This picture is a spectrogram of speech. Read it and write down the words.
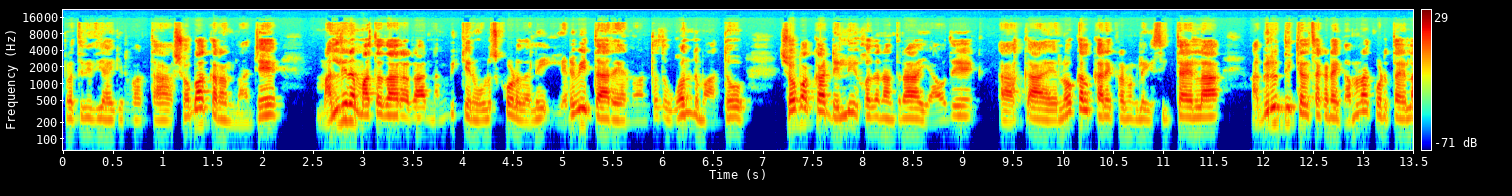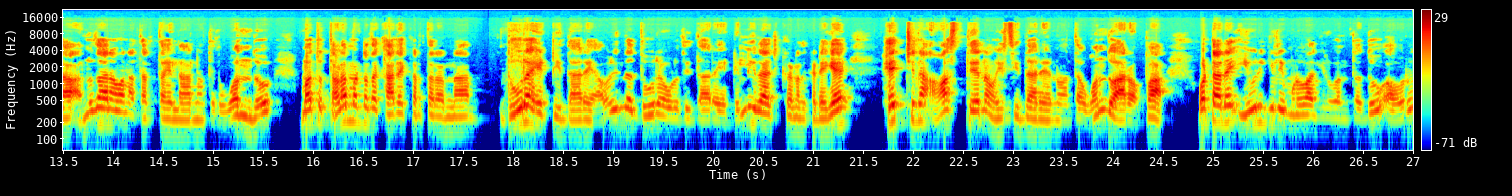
ಪ್ರತಿನಿಧಿಯಾಗಿರುವಂತಹ ಶೋಭಾ ಕರಂದ್ಲಾಜೆ ಮಲ್ಲಿನ ಮತದಾರರ ನಂಬಿಕೆಯನ್ನು ಉಳಿಸ್ಕೊಳ್ಳೋದಲ್ಲಿ ಎಡವಿದ್ದಾರೆ ಅನ್ನುವಂಥದ್ದು ಒಂದು ಮಾತು. ಶೋಭಕ್ಕ ಡೆಲ್ಲಿ ಹೋದ ನಂತರ ಯಾವುದೇ ಲೋಕಲ್ ಕಾರ್ಯಕ್ರಮಗಳಿಗೆ ಸಿಗ್ತಾ ಇಲ್ಲ. ಅಭಿವೃದ್ಧಿ ಕೆಲಸ ಕಡೆ ಗಮನ ಕೊಡ್ತಾ ಇಲ್ಲ, ಅನುದಾನವನ್ನ ತರ್ತಾ ಇಲ್ಲ ಅನ್ನೋಂಥದ್ದು ಒಂದು. ಮತ್ತು ತಳಮಟ್ಟದ ಕಾರ್ಯಕರ್ತರನ್ನ ದೂರ ಇಟ್ಟಿದ್ದಾರೆ, ಅವರಿಂದ ದೂರ ಉಳಿದಿದ್ದಾರೆ, ಡೆಲ್ಲಿ ರಾಜಕಾರಣದ ಕಡೆಗೆ ಹೆಚ್ಚಿನ ಆಸ್ತಿಯನ್ನು ವಹಿಸಿದ್ದಾರೆ ಅನ್ನುವಂತ ಒಂದು ಆರೋಪ. ಒಟ್ಟಾರೆ ಇವರಿಗಿಲ್ಲಿ ಮುಳುವಾಗಿರುವಂತದ್ದು ಅವರು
